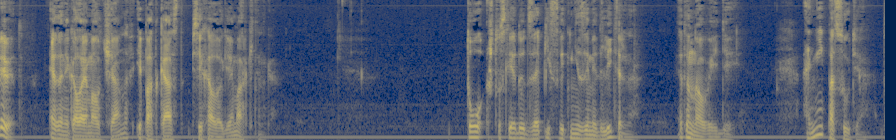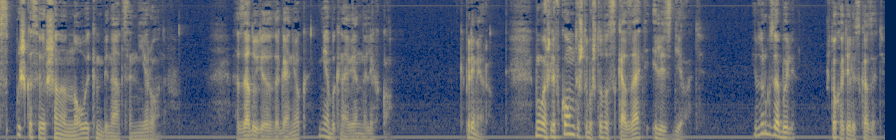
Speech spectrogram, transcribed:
Привет, это Николай Молчанов и подкаст «Психология маркетинга». То, что следует записывать незамедлительно, это новые идеи. Они, по сути, вспышка совершенно новой комбинации нейронов. Задуть этот огонек необыкновенно легко. К примеру, мы вошли в комнату, чтобы что-то сказать или сделать. И вдруг забыли, что хотели сказать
